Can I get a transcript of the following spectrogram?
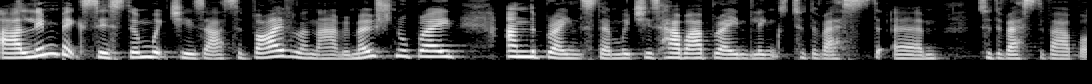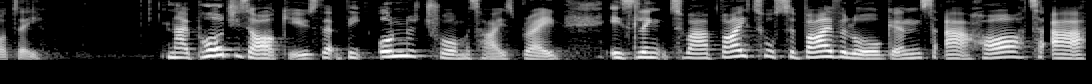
our limbic system, which is our survival and our emotional brain, and the brainstem, which is how our brain links to the rest, um, to the rest of our body. Now, Porges argues that the untraumatized brain is linked to our vital survival organs, our heart, our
